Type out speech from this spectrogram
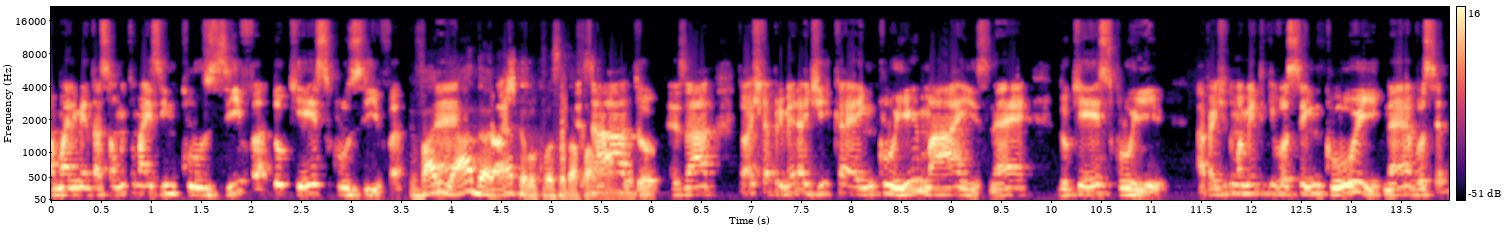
uma alimentação muito mais inclusiva do que exclusiva. Né? Variada, né, né pelo que você está falando. Exato, exato. Então, acho que a primeira dica é incluir mais né, do que excluir a partir do momento que você inclui, né, você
